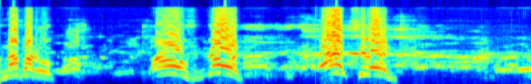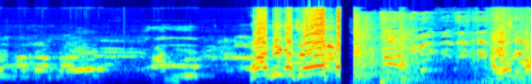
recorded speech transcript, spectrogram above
না পারুক ও গুড এক্সিলেন্ট হ্যাঁ ঠিক আছে। আয়ো মা।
